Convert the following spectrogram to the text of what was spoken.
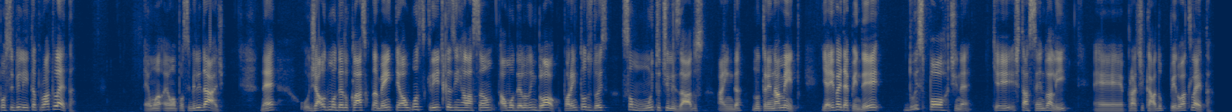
possibilita para o atleta. É uma, é uma possibilidade, né? Já o modelo clássico também tem algumas críticas em relação ao modelo em bloco, porém todos dois são muito utilizados ainda no treinamento. E aí vai depender do esporte, né, que está sendo ali é, praticado pelo atleta.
